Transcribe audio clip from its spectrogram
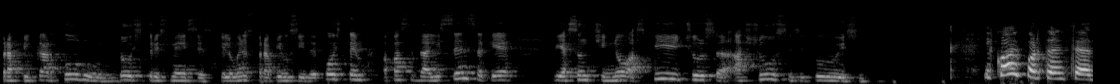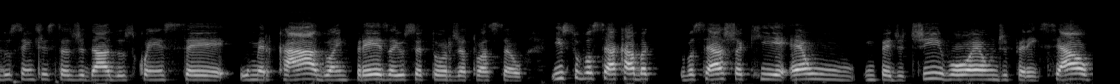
para ficar tudo em dois, três meses, pelo menos para POC. Depois tem a fase da licença, que é criação de novas features, ajustes e tudo isso. E qual a importância dos cientistas de dados conhecer o mercado, a empresa e o setor de atuação? Isso você acaba, você acha que é um impeditivo ou é um diferencial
